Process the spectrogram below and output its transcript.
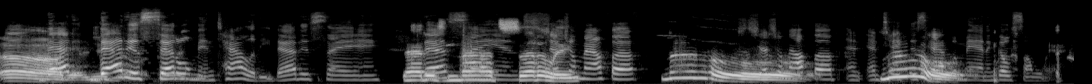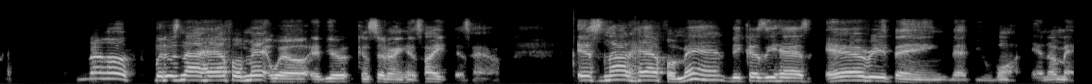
oh, that that is settle mentality. That is saying that is not saying, settling. Shut your mouth up. No. Shut your mouth up and, and take no. this half a man and go somewhere. no, but it's not half a man. Well, if you're considering his height as half, it's not half a man because he has everything that you want in a man,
